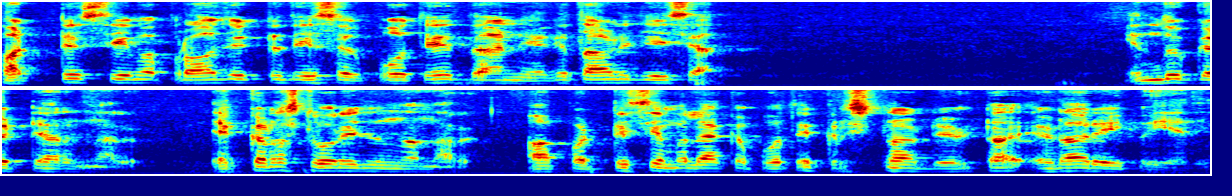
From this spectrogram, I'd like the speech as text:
పట్టిసీమ ప్రాజెక్టు తీసుకపోతే దాన్ని ఎగతాళి చేశారు ఎందుకు కట్టారన్నారు? ఎక్కడ స్టోరేజ్ ఉందన్నారు? ఆ పట్టిసీమ లేకపోతే కృష్ణా డెల్టా ఎడారి అయిపోయేది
